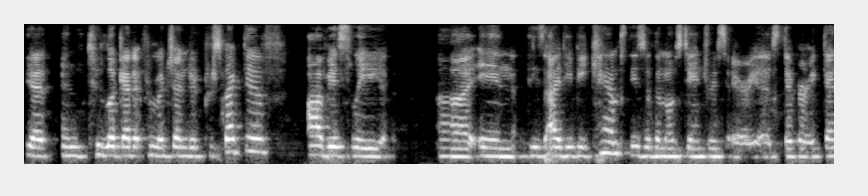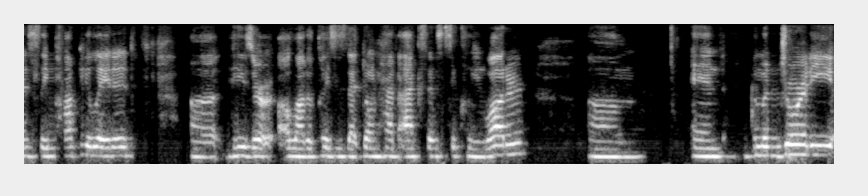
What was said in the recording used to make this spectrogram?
yet, and to look at it from a gendered perspective, obviously, uh, in these IDP camps, these are the most dangerous areas. They're very densely populated. Uh, these are a lot of places that don't have access to clean water. Um, and the majority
